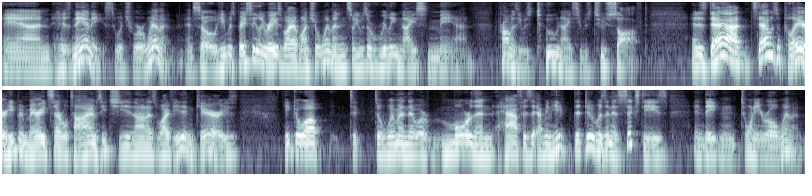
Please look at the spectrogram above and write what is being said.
and his nannies which were women. And so he was basically raised by a bunch of women so he was a really nice man. The problem is he was too nice he was too soft. And his dad his dad was a player. He'd been married several times. He cheated on his wife. He didn't care. He's he'd go up to, to women that were more than half his i mean he the dude was in his 60s and dating 20 year old women.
